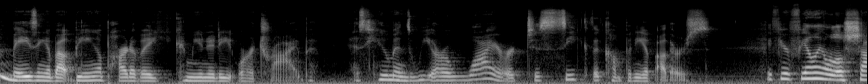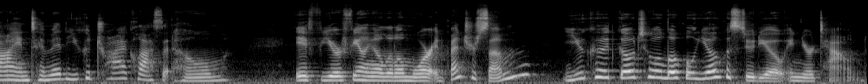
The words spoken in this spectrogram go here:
amazing about being a part of a community or a tribe. As humans, we are wired to seek the company of others. If you're feeling a little shy and timid, you could try a class at home. If you're feeling a little more adventuresome, you could go to a local yoga studio in your town.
